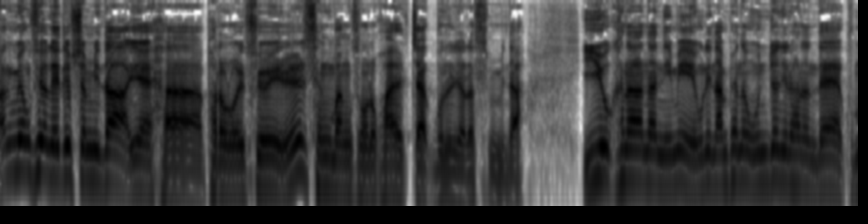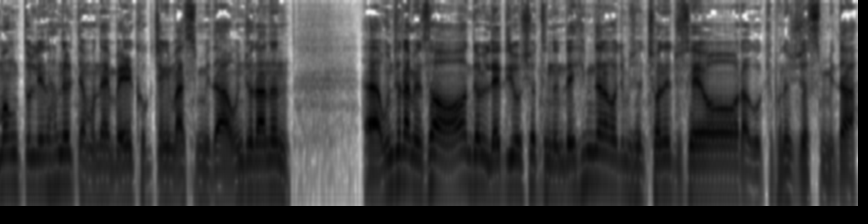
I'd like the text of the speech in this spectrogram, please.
박명수의 라디오쇼입니다. 예, 아, 8월 5일 수요일 생방송으로 활짝 문을 열었습니다. 이육 하나하나님이 우리 남편은 운전을 하는데 구멍 뚫린 하늘 때문에 매일 걱정이 많습니다. 운전하는 아, 운전하면서 늘 라디오쇼 듣는데 힘내라고 좀 전해주세요라고 이렇게 보내주셨습니다.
